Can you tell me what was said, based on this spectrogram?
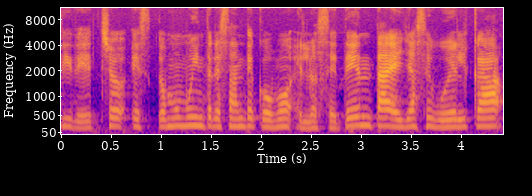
Sí, de hecho es como muy interesante como en los 70 ella se vuelca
